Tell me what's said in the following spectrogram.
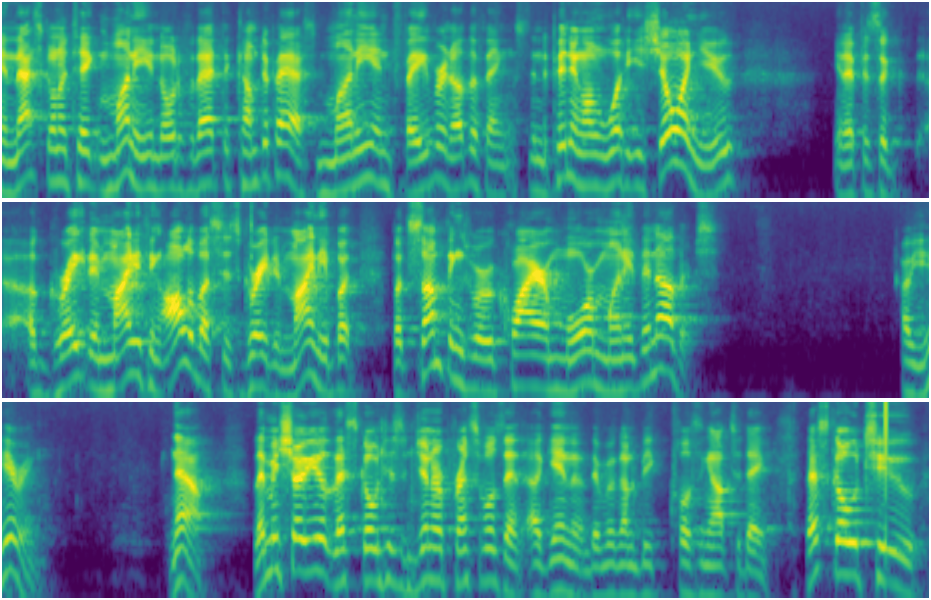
And that's going to take money in order for that to come to pass money and favor and other things. And depending on what He's showing you, you know, if it's a, a great and mighty thing, all of us is great and mighty, but, but some things will require more money than others. Are you hearing? Now, let me show you, let's go into some general principles, and again, then we're going to be closing out today. Let's go to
